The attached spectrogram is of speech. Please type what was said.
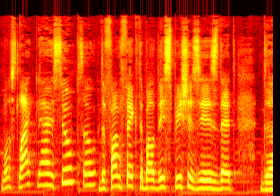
most likely, I assume. So the fun fact about this species is that the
